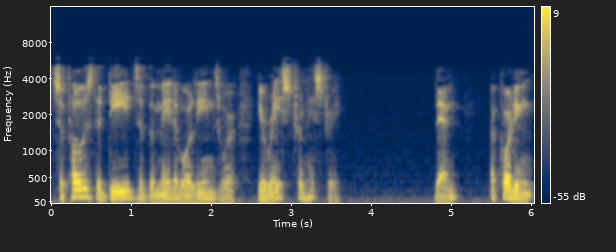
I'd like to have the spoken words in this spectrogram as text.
Suppose the deeds of the Maid of Orleans were erased from history. Then, according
